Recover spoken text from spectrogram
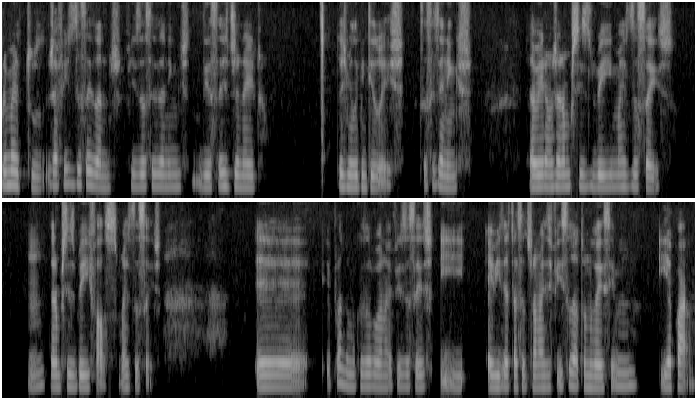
primeiro de tudo, já fiz 16 anos. Fiz 16 aninhos, dia 6 de janeiro de 2022. 16 aninhos. Já viram? Já não preciso de BI mais 16. Hum? Já não preciso de BI falso, mais 16. É... E pronto, é uma coisa boa, né? Fiz 16 e a vida está-se a tornar mais difícil, já estou no décimo e é pá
